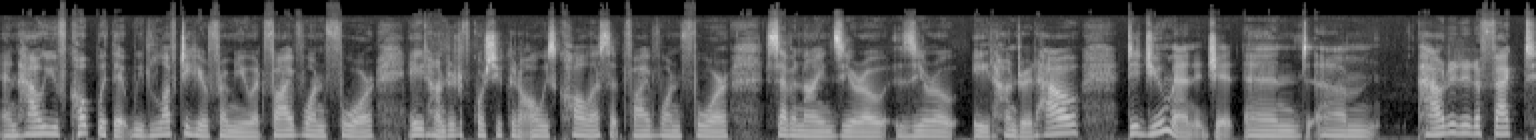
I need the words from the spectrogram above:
and how you've coped with it, we'd love to hear from you at 514 800. Of course, you can always call us at 514 790 0800. How did you manage it? And, um, how did it affect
